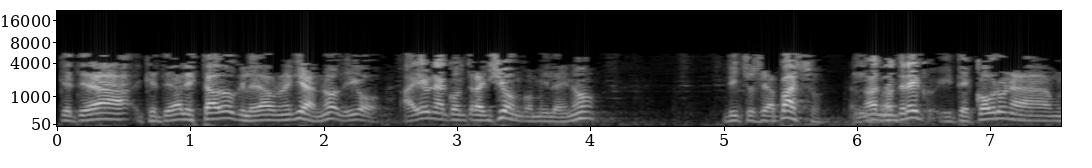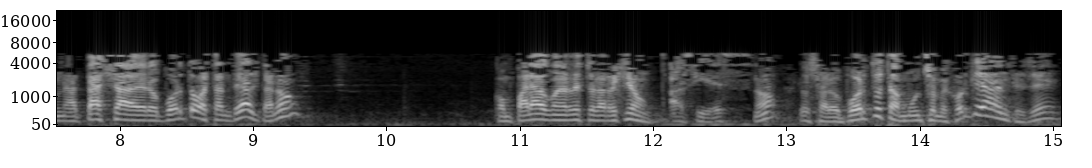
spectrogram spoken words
que te da, que te da el Estado que le da a Urnequian, ¿no? Digo, ahí hay una contradicción con mi ley, ¿no? Dicho sea paso. Y No- no bueno. tenés- y te cobra una, una tasa de aeropuerto bastante alta, ¿no? Comparado con el resto de la región. Así es. ¿no? Los aeropuertos están mucho mejor que antes, ¿eh?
